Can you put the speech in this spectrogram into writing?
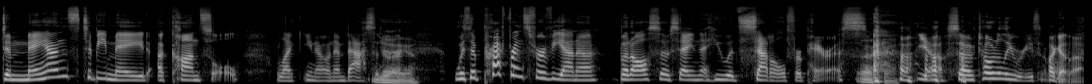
demands to be made a consul, like you know an ambassador, Yeah, yeah. With a preference for Vienna, but also saying that he would settle for Paris. Okay. You know, so totally reasonable. I get that.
